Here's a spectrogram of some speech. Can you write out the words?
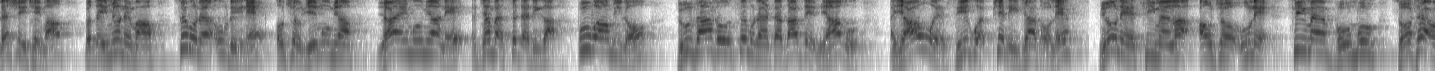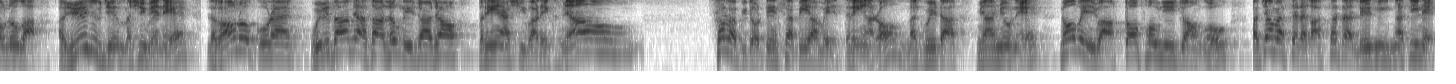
လက်ရှိချိန်မှာပသိမ်မြို့နယ်မှာစစ်မှုထမ်းဥပဒေနဲ့အုပ်ချုပ်ရေးမှုများရာအိမ်မှုများနဲ့အကြမ်းဖက်စစ်တပ်တွေကပူးပေါင်းပြီးတော့လူစားထိုးစစ်မှုထမ်းတပ်သားတဲ့များကိုအယောင်းဝယ်ဈေးကွက်ဖြစ်နေကြတော့လဲ မြို့နယ်စီမံကအောင်ကျော်ဦးနဲ့စီမံဘုံမှုဇော်ထက်အောင်တို့ကအရေးယူခြင်းမရှိဘဲနဲ့၎င်းတို့ကိုယ်တိုင်ဝေစားမြစလုပ်နေကြကြောင်းသတင်းရရှိပါတယ်ခင်ဗျာဆက်လက်ပြီးတော့တင်ဆက်ပေးရမယ့်သတင်းကတော့မကွေးတာမြန်မြို့နယ်နော့ဘေရွာတော်ဖုံကြီးကျောင်းကိုအကြမ်းဖက်စစ်တပ်ကစက်တက်လေးထီနှစ်စီးနဲ့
